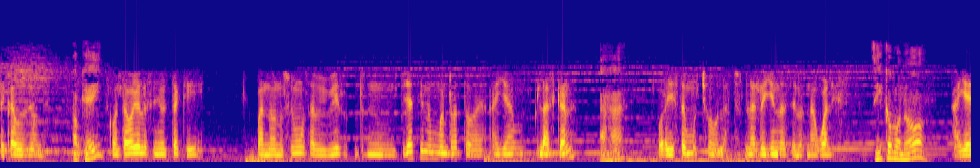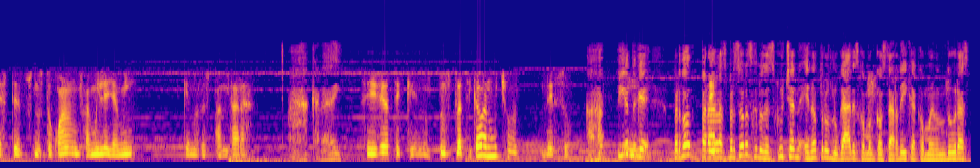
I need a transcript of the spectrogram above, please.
sacados de onda. ¿Ok? Contaba yo a la señorita que cuando nos fuimos a vivir, mm, pues ya tiene un buen rato a- allá en Tlaxcala. Ajá. Por ahí están mucho las, las leyendas de los nahuales. Sí, cómo no. Allá este, pues nos tocó a mi familia y a mí que nos espantara. Ah, caray. Sí, fíjate que nos platicaban mucho de eso. Ajá. Fíjate Sí. que, perdón, para Sí. las personas que nos escuchan en otros lugares, como en Costa Rica, como en Honduras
